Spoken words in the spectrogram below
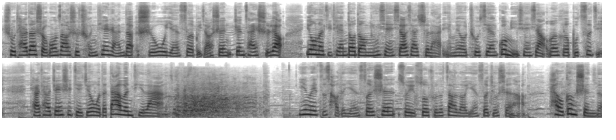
薯条的手工皂是纯天然的，食物颜色比较深，真材实料。用了几天，痘痘明显消下去了，也没有出现过敏现象，温和不刺激。条条真是解决我的大问题啦！因为紫草的颜色深，所以做出的皂皂颜色就深哈。还有更深的，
